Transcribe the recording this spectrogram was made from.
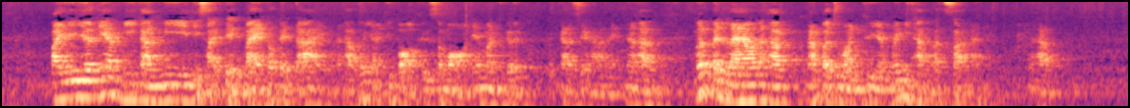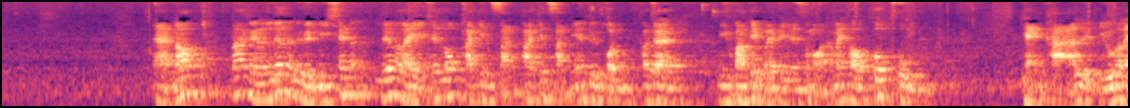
ำไปเยอะๆเนี่ยมีการมีนิสัยเปลี่ยนแปลงก็เป็นได้นะครับ เพราะอย่างที่บอกคือสมองเนี่ยมันเกิดการเสียหายนะครับ เมื่อเป็นแล้วนะครับณปัจจุบันคือยังไม่มีทางรักษานะครับอ่านอกนอกจากนั้นเรื่องอื่นๆมีเช่นเรื่องอะไรเช่นโรคพาร์กินสันพาร์กินสันเนี่ยคือคนเขาจะ มีความผิดปกติในสมองทำให้เขาควบคุมแขนขาหรือนิ้วอะไร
